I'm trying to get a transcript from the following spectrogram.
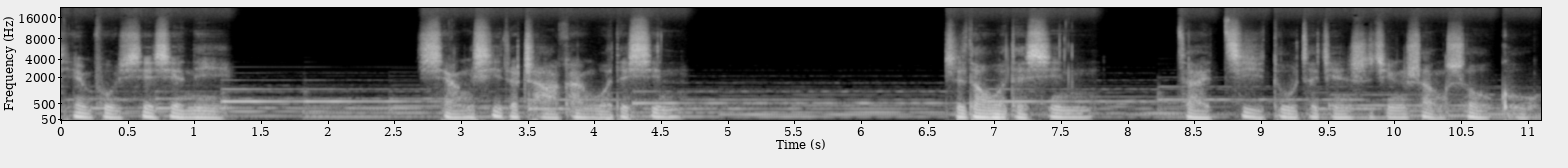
天父，谢谢你详细的查看我的心，知道我的心在嫉妒这件事情上受苦。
